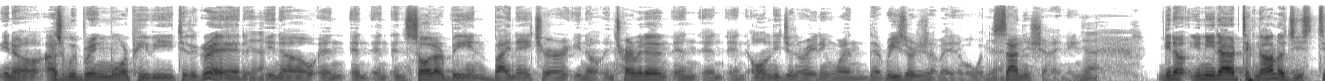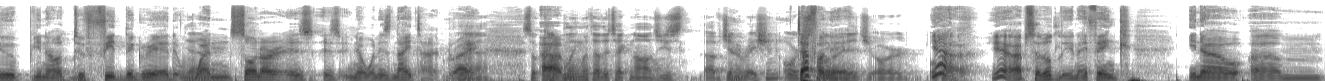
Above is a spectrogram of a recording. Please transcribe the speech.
you know as we bring more PV to the grid Yeah. you know and, and, and, and solar being by nature you know intermittent and, and, and only generating when the resource is available when the sun is shining yeah, you know you need our technologies to you know Mm-hmm. to feed the grid when solar is is you know when it's nighttime right yeah. So coupling with other technologies of generation or Um, Definitely. storage or, or yeah both? yeah absolutely and i think you know um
